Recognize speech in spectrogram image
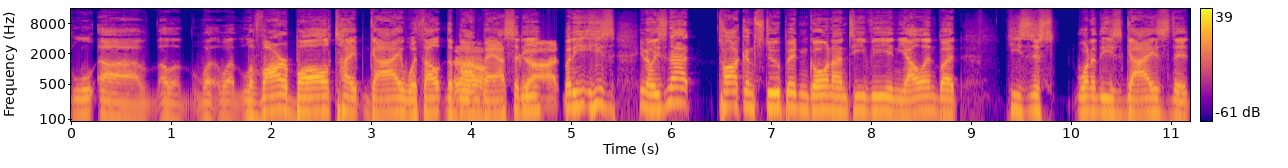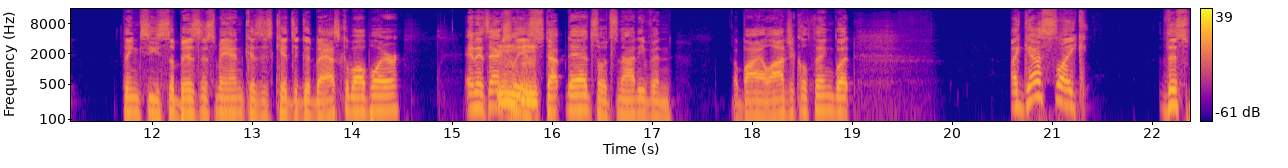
uh, a, what, what LaVar Ball type guy without the Oh, bombacity. God. but he, he's you know he's not talking stupid and going on TV and yelling, but he's just one of these guys that thinks he's a businessman because his kid's a good basketball player, and it's actually his stepdad, so it's not even a biological thing. But I guess like this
